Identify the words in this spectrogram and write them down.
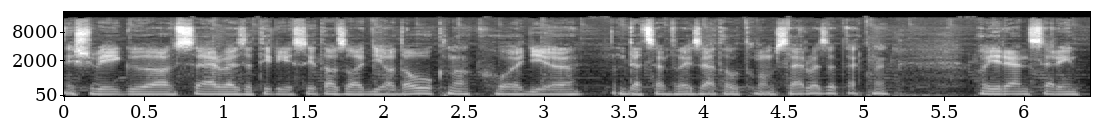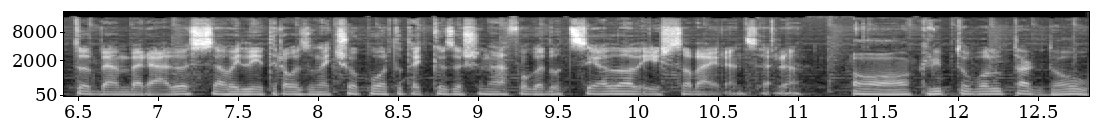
és végül a szervezeti részét az adja a DAO-knak, hogy decentralizált autonóm szervezeteknek, hogy rendszerint több ember áll össze, hogy létrehozzon egy csoportot egy közösen elfogadott céllal és szabályrendszerrel. A kriptovaluták DAO?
